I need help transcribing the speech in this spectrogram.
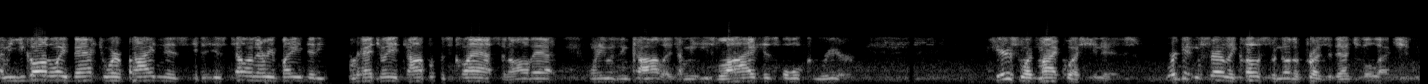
I mean, you go all the way back to where Biden is is telling everybody that he graduated top of his class and all that when he was in college. I mean, he's lied his whole career. Here's what my question is: We're getting fairly close to another presidential election.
